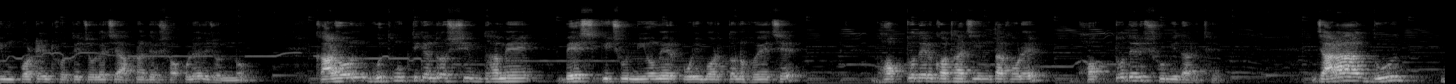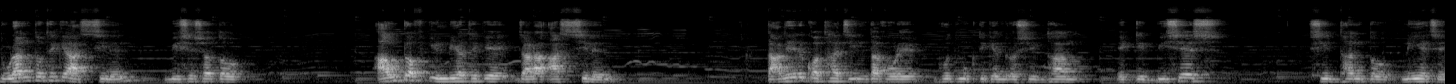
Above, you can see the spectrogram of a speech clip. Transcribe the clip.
ইম্পর্টেন্ট হতে চলেছে আপনাদের সকলের জন্য। কারণ ভূত মুক্তি কেন্দ্র শিবধামে বেশ কিছু নিয়মের পরিবর্তন হয়েছে। ভক্তদের কথা চিন্তা করে, ভক্তদের সুবিধার্থে। যারা দূর দূরান্ত থেকে আসছিলেন, বিশেষত আউট অফ ইন্ডিয়া থেকে যারা আসছিলেন, তাদের কথা চিন্তা করে ভূত মুক্তি কেন্দ্র শিবধাম একটি বিশেষ সিদ্ধান্ত নিয়েছে।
